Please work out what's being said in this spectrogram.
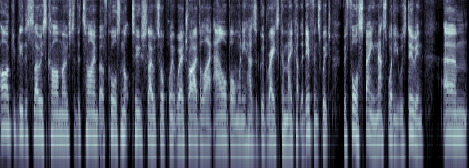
arguably the slowest car most of the time, but of course not too slow to a point where a driver like Albon, when he has a good race, can make up the difference. Which before Spain, that's what he was doing. Um,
